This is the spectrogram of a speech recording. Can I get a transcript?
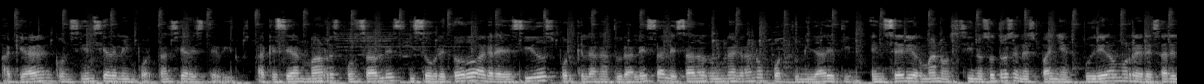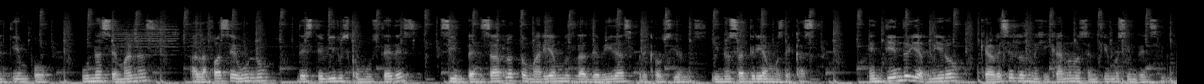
a que hagan conciencia de la importancia de este virus, a que sean más responsables y sobre todo agradecidos porque la naturaleza les ha dado una gran oportunidad de tiempo. En serio hermanos, si nosotros en España pudiéramos regresar el tiempo unas semanas, a la fase 1 de este virus como ustedes, sin pensarlo tomaríamos las debidas precauciones y no saldríamos de casa. Entiendo y admiro que a veces los mexicanos nos sentimos invencibles,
